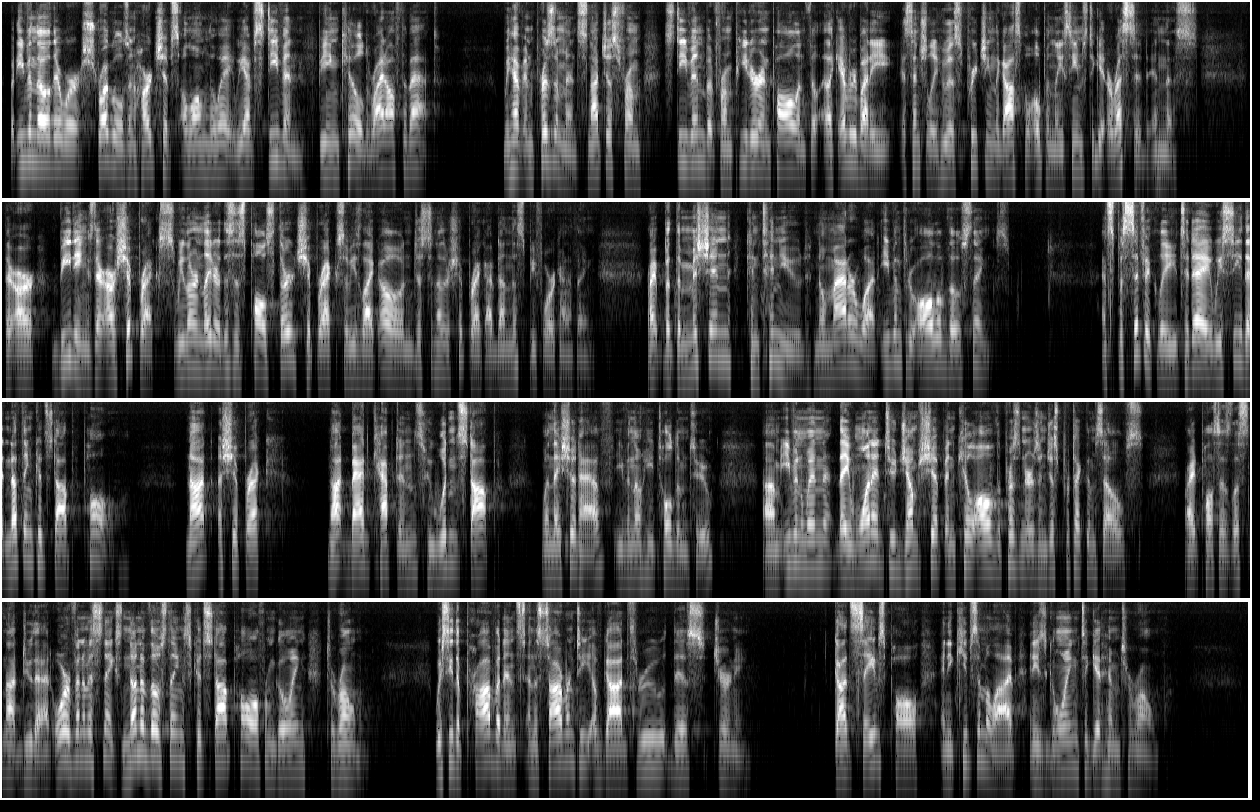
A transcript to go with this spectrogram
But even though there were struggles and hardships along the way, we have Stephen being killed right off the bat. We have imprisonments, not just from Stephen, but from Peter and Paul and Phil. Like everybody, essentially, who is preaching the gospel openly seems to get arrested in this. There are beatings, there are shipwrecks. We learn later this is Paul's third shipwreck, so he's like, oh, and just another shipwreck. I've done this before, kind of thing. Right? But the mission continued no matter what, even through all of those things. And specifically, today, we see that nothing could stop Paul. Not a shipwreck, not bad captains who wouldn't stop when they should have, even though he told them to. Um, even when they wanted to jump ship and kill all of the prisoners and just protect themselves, right? Paul says, let's not do that. Or venomous snakes. None of those things could stop Paul from going to Rome. We see the providence and the sovereignty of God through this journey. God saves Paul and he keeps him alive and he's going to get him to Rome.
